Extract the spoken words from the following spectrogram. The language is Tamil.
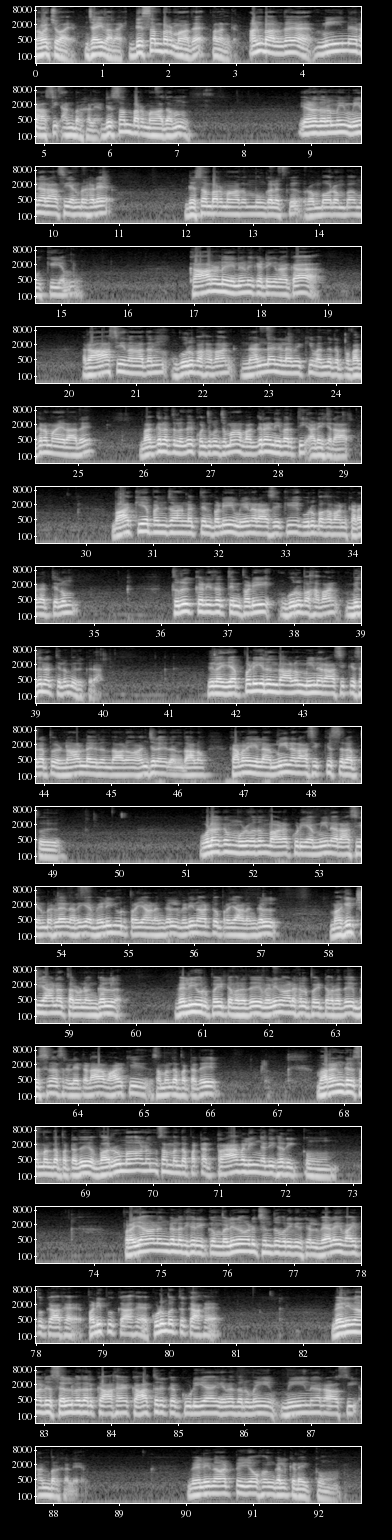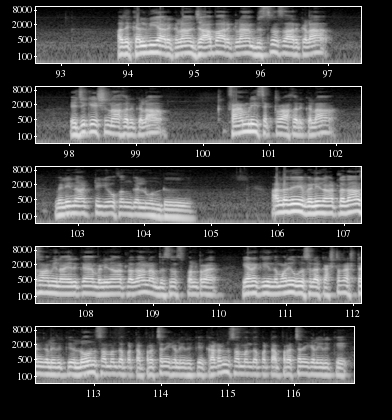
நமச்சிவாயம். ஜெய் வராய் டிசம்பர் மாத பலன்கள். அன்பார்ந்த மீன ராசி அன்பர்களே டிசம்பர் மாதம் எனதொருமை மீன ராசி அன்பர்களே டிசம்பர் மாதம் உங்களுக்கு ரொம்ப ரொம்ப முக்கியம். காரணம் என்னன்னு கேட்டிங்கனாக்கா ராசிநாதன் குரு பகவான் நல்ல நிலைமைக்கு வந்துட்டு இப்போ வக்ரமாயிறாரு. வக்ரத்துலேருந்து கொஞ்சம் கொஞ்சமாக வக்ர நிவர்த்தி அடைகிறார். பாக்கிய பஞ்சாங்கத்தின்படி மீனராசிக்கு குரு பகவான் கடகத்திலும் திருக்கணிதத்தின்படி குரு பகவான் மிதுனத்திலும் இருக்கிறார். இதில் எப்படி இருந்தாலும் மீனராசிக்கு சிறப்பு நாளில் இருந்தாலும் அஞ்சில் இருந்தாலும் கவலையில் மீனராசிக்கு சிறப்பு. உலகம் முழுவதும் வாழக்கூடிய மீன ராசி என்பர்களே நிறைய வெளியூர் பிரயாணங்கள் வெளிநாட்டு பிரயாணங்கள் மகிழ்ச்சியான தருணங்கள் வெளியூர் போயிட்டு வர்றது வெளிநாடுகள் போயிட்டு வர்றது பிஸ்னஸ் ரிலேட்டடாக வாழ்க்கை சம்மந்தப்பட்டது வரன்கள் சம்பந்தப்பட்டது வருமானம் சம்பந்தப்பட்ட டிராவலிங் அதிகரிக்கும் பிரயாணங்கள் அதிகரிக்கும் வெளிநாடு சென்று வருவீர்கள் வேலை வாய்ப்புக்காக படிப்புக்காக குடும்பத்துக்காக வெளிநாடு செல்வதற்காக காத்திருக்கக்கூடிய எனதருமை மீனராசி அன்பர்களே. வெளிநாட்டு யோகங்கள் கிடைக்கும். அது கல்வியாக இருக்கலாம் ஜாபாக இருக்கலாம் பிஸ்னஸாக இருக்கலாம் எஜுகேஷனாக இருக்கலாம் ஃபேமிலி செக்டராக இருக்கலாம் வெளிநாட்டு யோகங்கள் உண்டு. அல்லது வெளிநாட்டில் தான் சாமி நான் இருக்கேன் வெளிநாட்டில் தான் நான் பிஸ்னஸ் பண்ணுறேன் எனக்கு இந்த மாதிரி ஒரு சில கஷ்ட நஷ்டங்கள் இருக்குது லோன் சம்மந்தப்பட்ட பிரச்சனைகள் இருக்குது கடன் சம்மந்தப்பட்ட பிரச்சனைகள் இருக்குது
